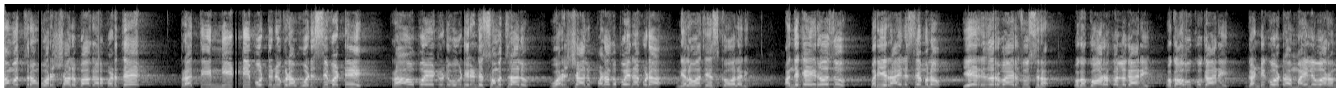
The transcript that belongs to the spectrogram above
సంవత్సరం వర్షాలు బాగా పడితే ప్రతి నీటి బొట్టును కూడా ఒడిసి బట్టి రాబోయేటువంటి ఒకటి రెండు సంవత్సరాలు వర్షాలు పడకపోయినా కూడా నిల్వ చేసుకోవాలని. అందుకే ఈరోజు మరి ఈ రాయలసీమలో ఏ రిజర్వాయర్ చూసినా ఒక గోరకొల్లు కానీ ఒక అవుకు కానీ గండికోట మైలవరం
